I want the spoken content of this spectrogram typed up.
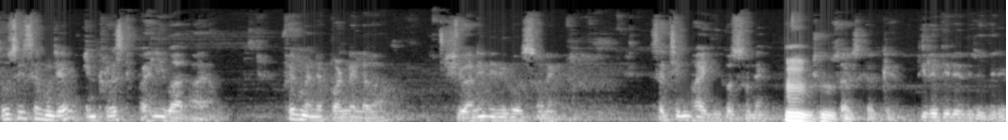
तो उसी से मुझे इंटरेस्ट पहली बार आया। फिर मैंने पढ़ने लगा। शिवानी दीदी को सुने सचिन भाई जी को सुने। सर्च करके धीरे धीरे धीरे धीरे।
